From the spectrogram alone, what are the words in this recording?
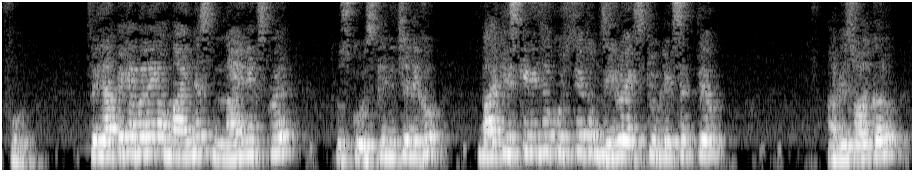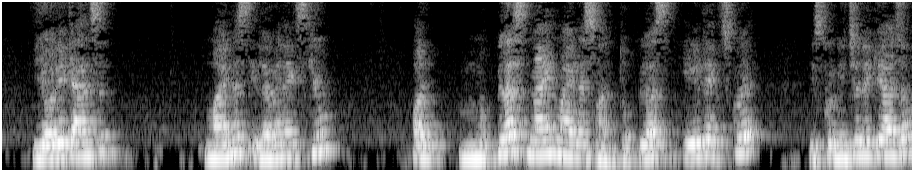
फोर फिर यहाँ पे क्या बनेगा? Minus nine x square. उसको उसके नीचे लिखो। बाकी इसके नीचे कुछ नहीं तुम ज़ीरो एक्स क्यूब लिख सकते हो। अभी सॉल्व करो। ये और ये cancel minus eleven x cube और प्लस नाइन माइनस वन। तो प्लस एट एक्स स्क्वायर। इसको नीचे लेके आ जाओ।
